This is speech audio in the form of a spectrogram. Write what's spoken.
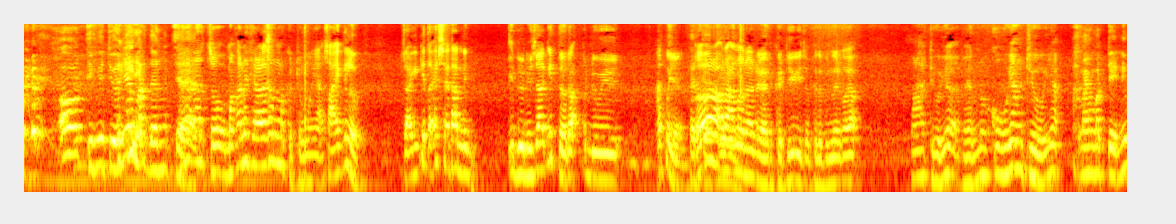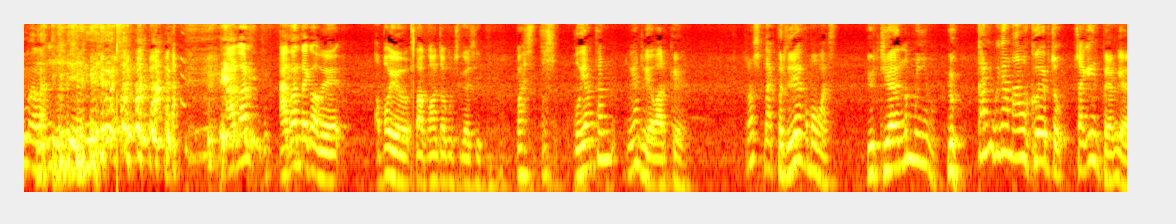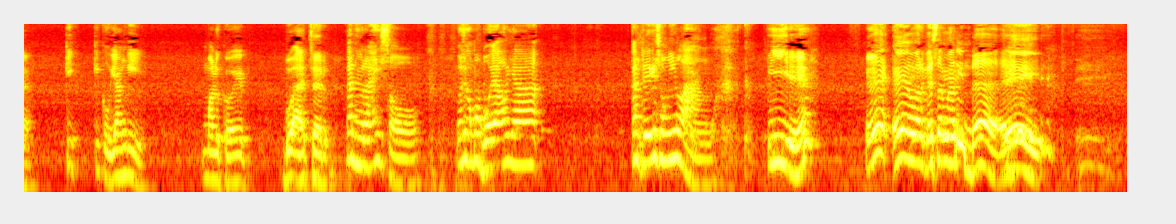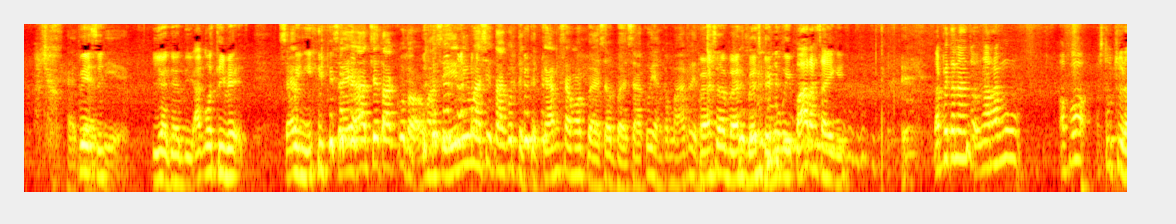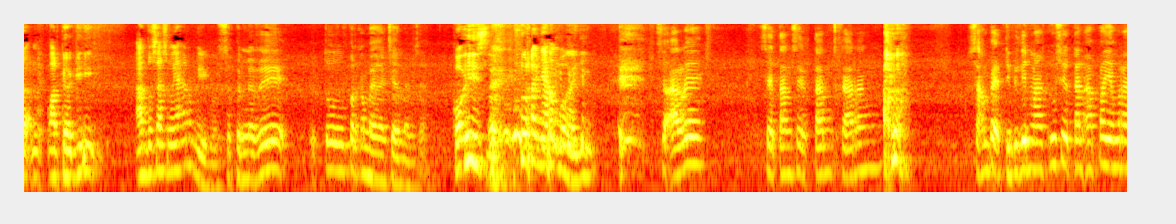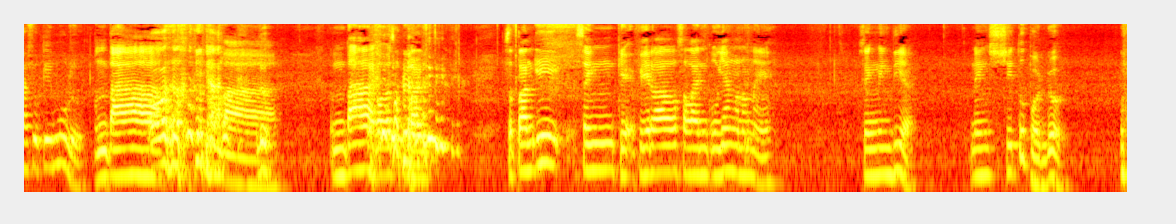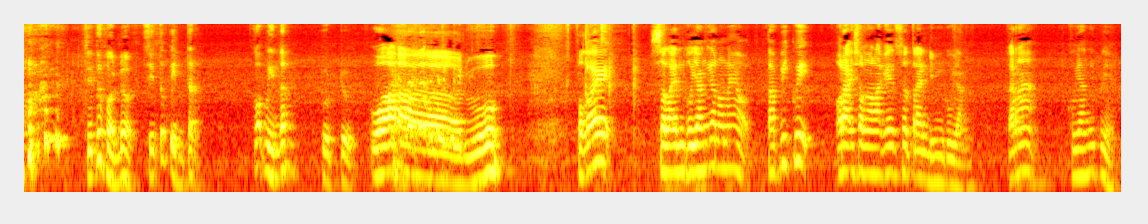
oh di videonya pada Ya, ngejar Cuk, makanya viral kan mergo ngoyak. Saiki lho. Saiki kita eh setan Indonesia ki ora duwe apa ya? Harga Ora ora ono harga diri, Cuk. Bener-bener kayak malah dioyak, bayangno koyang dioyak. Meh medeni malah dideni aku kan aku kan tekok be. Apa ya tak kancaku juga sih. Mas terus kuyang kan kuyang dia warga. Terus naik berdiri apa mas. Yo dia nemen loh kan kuyang malu goib cok saya bayang ya ki ki kuyang ki. Malu goib. Bu ajar. Kan ora iso. Terus ngomong boya oya kan dia iso ngilang. Piye? Eh eh warga Samarinda. Eh Sih? Hati-hati. iya hati aku tiba saya, saya aja takut toh. Masih ini masih takut deg-degan sama bahasa bahasaku yang kemarin. Bahasa bahas bahas kuwi parah saya iki tapi tenan cuk ngaramu apa setuju nek warga iki antusiasme ya piye kok sebenarnya itu perkembangan zaman saya kok iso? Ora nyambung anjing. Soalnya setan-setan sekarang sampai dibikin lagu setan apa yang merasukimu loh entah. Oh, entah. Entah kok setan. Setan ki sing gek viral selain kuyang ngono neh sing ning dia ning situ bondo. Situ bondo? Situ pinter. Kok pinter? Bodoh. Wah, aduh. Pokoknya selain kuyang kan ono. Tapi kuwi ora iso ngalake trending kuyang. Karena kuyang itu ya.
